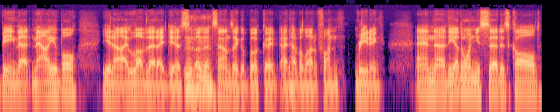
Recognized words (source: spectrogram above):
being that malleable. You know, I love that idea. So Mhm. that sounds like a book I'd, I'd have a lot of fun reading. And uh, the other one you said is called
